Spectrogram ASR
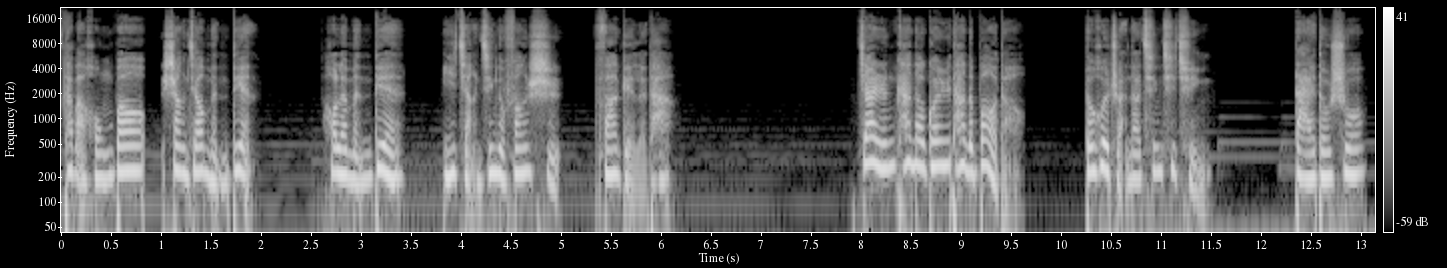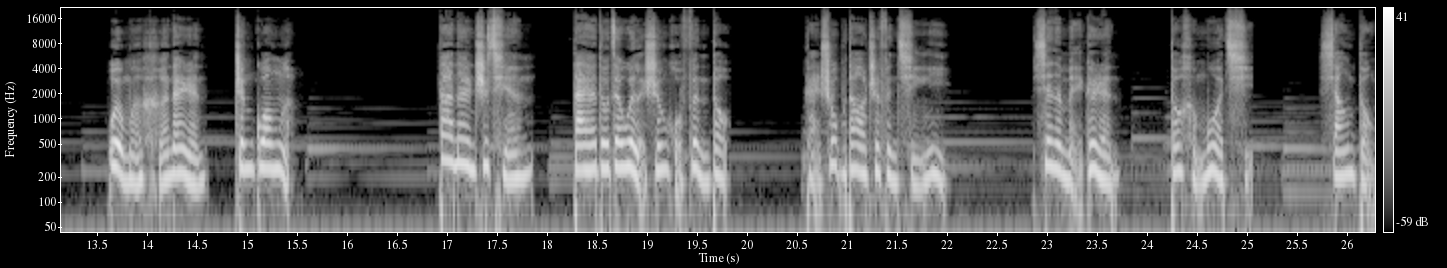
他把红包上交门店，后来门店以奖金的方式发给了他。家人看到关于他的报道，都会转到亲戚群，大家都说为我们河南人争光了。大难之前，大家都在为了生活奋斗，感受不到这份情谊。现在每个人都很默契，相懂，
